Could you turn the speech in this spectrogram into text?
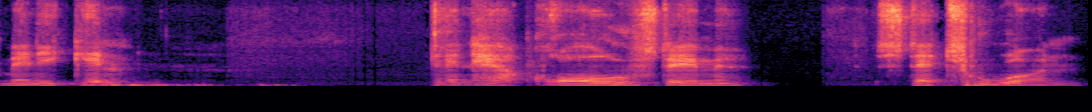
Men igen, den her grove stemme, staturen,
